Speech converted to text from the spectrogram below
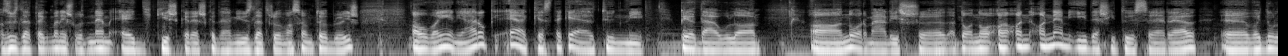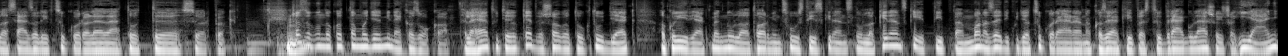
az üzletekben, és most nem egy kiskereskedelmi üzletről van szó, hanem többről is, ahova én járok, elkezdtek eltűnni például a, a normális, a, a, a, nem édesített édesítőszerrel, vagy 0% cukorral ellátott szörpök. Hmm. És mhm. azon gondolkodtam, hogy minek az oka. Lehet, hogyha a kedves hallgatók tudják, akkor írják meg 0 30 20 10 909. Két tippem van. Az egyik ugye a cukor árának az elképesztő drágulása és a hiány,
